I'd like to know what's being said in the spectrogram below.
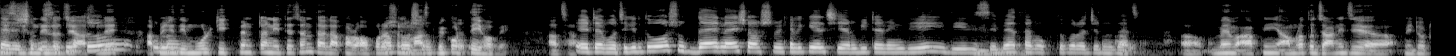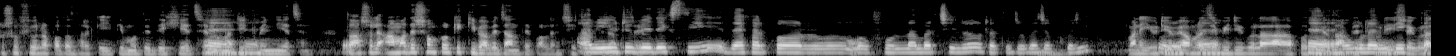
ডিসিশন দিল যে আসলে আপনি যদি মূল ট্রিটমেন্টটা নিতে চান তাহলে আপনার অপারেশন মাস্ট বি করতেই হবে। আচ্ছা। এটা বলছে কিন্তু ওষুধ দেয় নাই সবসময় খালি ক্যালসিয়াম ভিটামিন দিয়েই দিয়ে দিছে ব্যথা মুক্ত করার জন্য দেন আচ্ছা। ম্যাম আপনি আমরা তো জানি যে আপনি ডক্টর শফিউল্লাহ প্রধান স্যারকে ইতিমধ্যে দেখিয়েছেন হ্যাঁ, ওনার হ্যাঁ। ট্রিটমেন্ট নিয়েছেন। তো হ্যাঁ। আসলে আমাদের সম্পর্কে কীভাবে জানতে পারলেন সেটা আমি ইউটিউবে দেখছি দেখার পর ফোন নাম্বার ছিল ওটাতে যোগাযোগ করি। মানে ইউটিউবে আমরা যে হ্যাঁ। ভিডিওগুলা প্রতিনিয়ত হ্যাঁ, আপলোড করি সেগুলা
